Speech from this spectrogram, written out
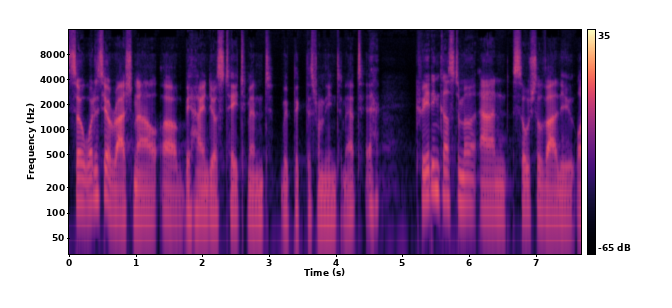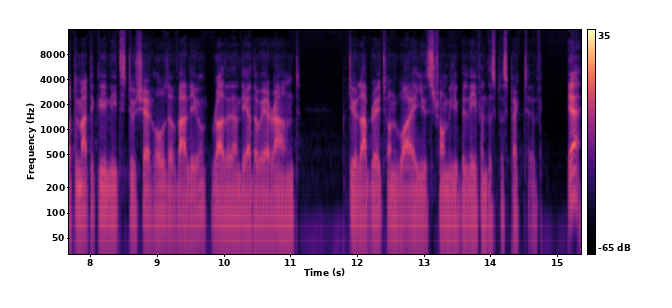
So, what is your rationale uh, behind your statement? We picked this from the internet. Creating customer and social value automatically leads to shareholder value rather than the other way around. Could you elaborate on why you strongly believe in this perspective? Yeah,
